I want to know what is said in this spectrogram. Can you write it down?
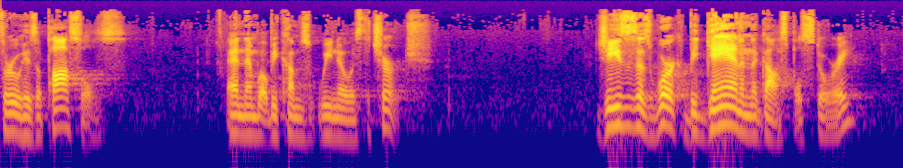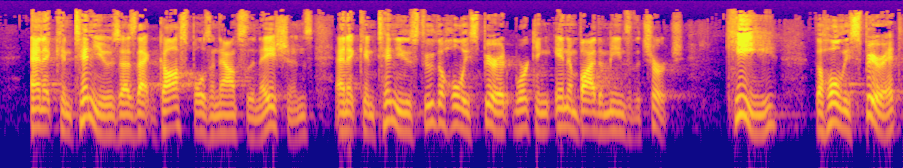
through his apostles and then what becomes we know as the church. Jesus' work began in the gospel story and it continues as that gospel is announced to the nations, and it continues through the Holy Spirit working in and by the means of the church. He, the Holy Spirit,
